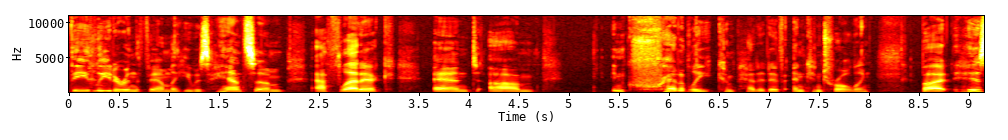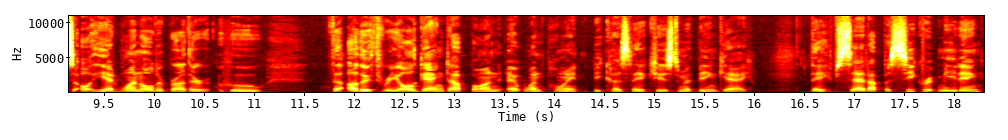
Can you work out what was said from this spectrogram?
the leader in the family. He was handsome, athletic, and um, incredibly competitive and controlling. But his he had one older brother who the other three all ganged up on at one point because they accused him of being gay. They set up a secret meeting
